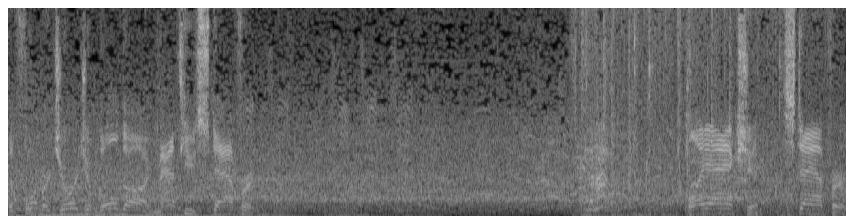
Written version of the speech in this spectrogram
the former Georgia Bulldog, Matthew Stafford. Play action. Stafford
